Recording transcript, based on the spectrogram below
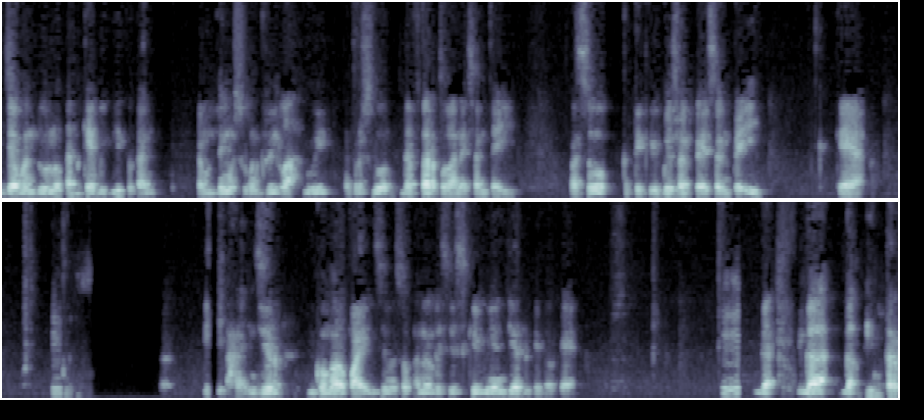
zaman dulu kan kayak begitu kan. Yang penting masuk negeri lah gue. Nah, terus gue daftar tuh kan SMTI. Masuk ketika gue sampai SMTI kayak Ih, anjir gue ngapain sih masuk analisis kimia anjir gitu kayak Mm. nggak nggak nggak pinter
